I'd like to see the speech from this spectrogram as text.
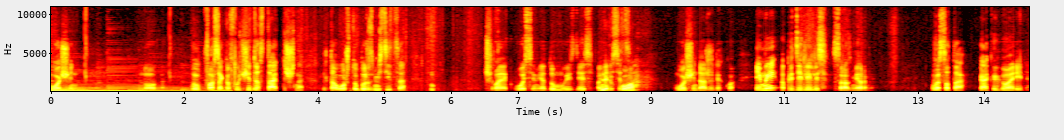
очень много. Ну, во всяком случае, достаточно для того, чтобы разместиться человек 8, я думаю, здесь поместится Легко. очень даже легко. И мы определились с размерами. Высота, как и говорили,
